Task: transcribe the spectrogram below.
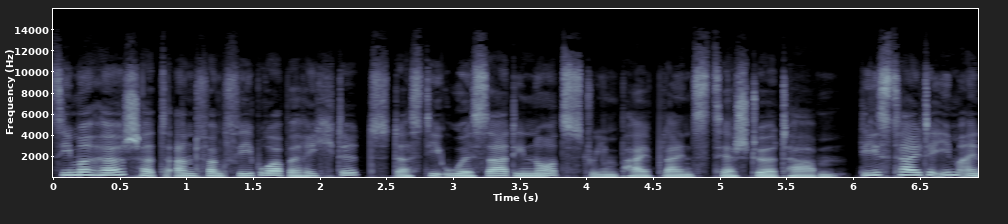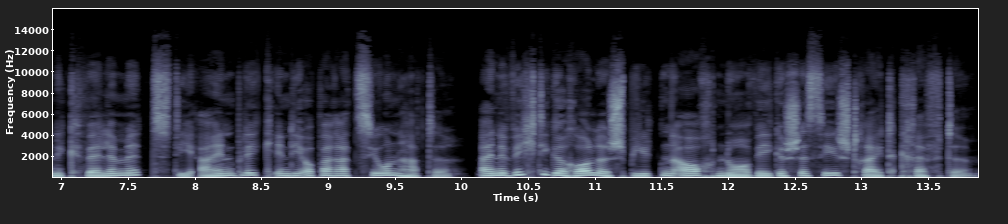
Seymour Hirsch hat Anfang Februar berichtet, dass die USA die Nord Stream Pipelines zerstört haben. Dies teilte ihm eine Quelle mit, die Einblick in die Operation hatte. Eine wichtige Rolle spielten auch norwegische Seestreitkräfte.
